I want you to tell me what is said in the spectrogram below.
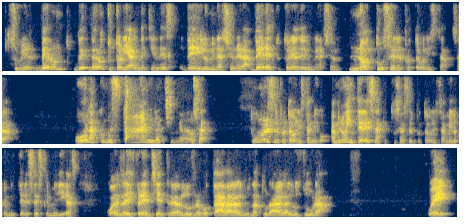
subir, ver un, ver un tutorial, ¿me entiendes? De iluminación era ver el tutorial de iluminación, no tú ser el protagonista. O sea, hola, ¿cómo están? Y la chingada. O sea, tú no eres el protagonista, amigo. A mí no me interesa que tú seas el protagonista. A mí lo que me interesa es que me digas cuál es la diferencia entre la luz rebotada, la luz natural, la luz dura. Güey,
